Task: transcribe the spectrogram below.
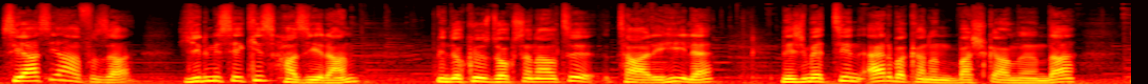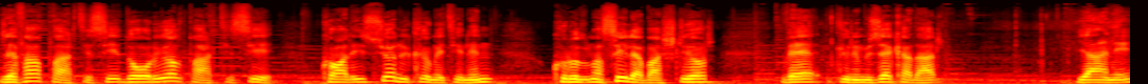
Siyasi hafıza 28 Haziran 1996 tarihiyle Necmettin Erbakan'ın başkanlığında Refah Partisi, Doğru Yol Partisi koalisyon hükümetinin kurulmasıyla başlıyor ve günümüze kadar yani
